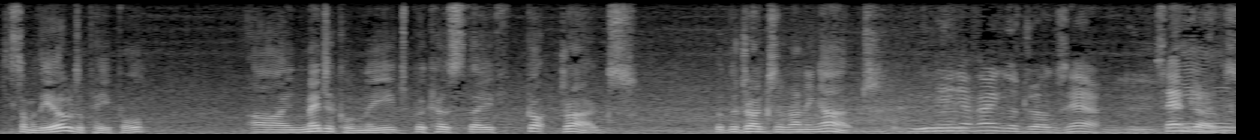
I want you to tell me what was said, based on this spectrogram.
Some of the older people are in medical need because they've got drugs, but the drugs are running out. You get very good drugs here. Same drugs.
